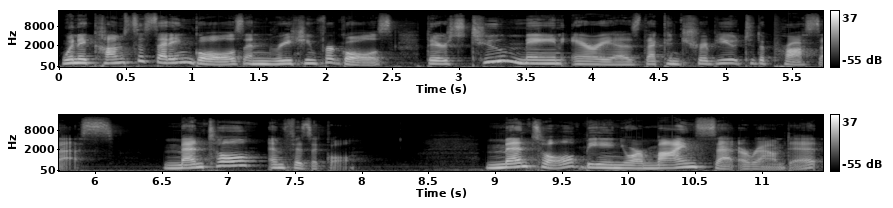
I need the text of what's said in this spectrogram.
when it comes to setting goals and reaching for goals, there's two main areas that contribute to the process mental and physical. Mental being your mindset around it,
